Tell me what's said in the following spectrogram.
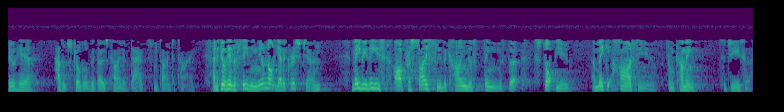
who here hasn't struggled with those kind of doubts from time to time. And if you're here this evening and you're not yet a Christian, maybe these are precisely the kind of things that stop you and make it hard for you from coming to Jesus.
